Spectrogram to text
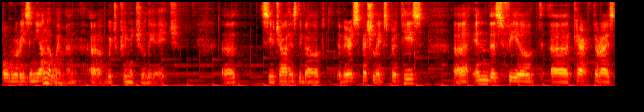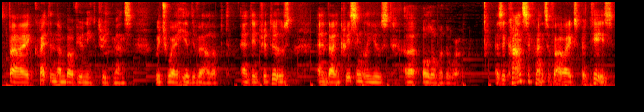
ovaries in younger women uh, which prematurely age. CHR has developed a very special expertise uh, in this field uh, characterized by quite a number of unique treatments which were here developed and introduced and are increasingly used uh, all over the world. As a consequence of our expertise,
